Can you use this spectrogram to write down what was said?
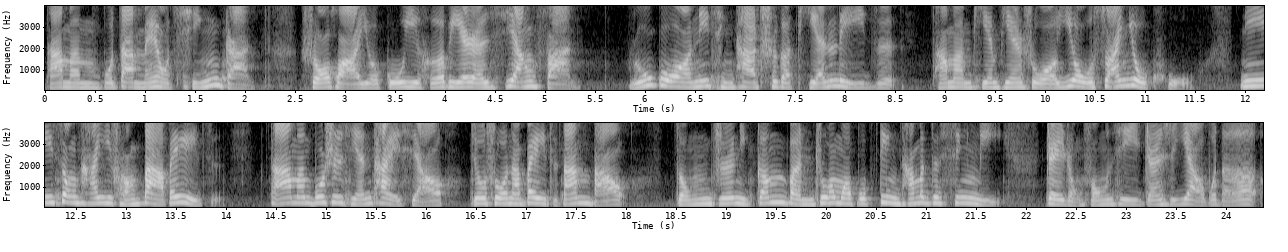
他们不但没有情感，说话又故意和别人相反。如果你请他吃个甜李子，他们偏偏说又酸又苦。你送他一床大被子，他们不是嫌太小，就说那被子单薄。总之，你根本捉摸不定他们的心理。”这种风气真是要不得。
